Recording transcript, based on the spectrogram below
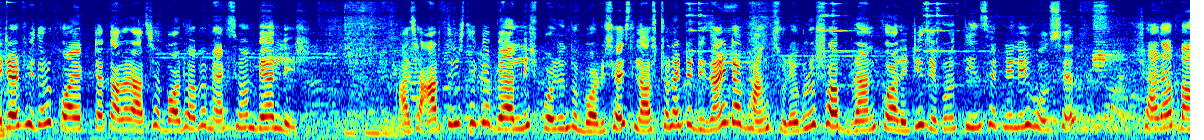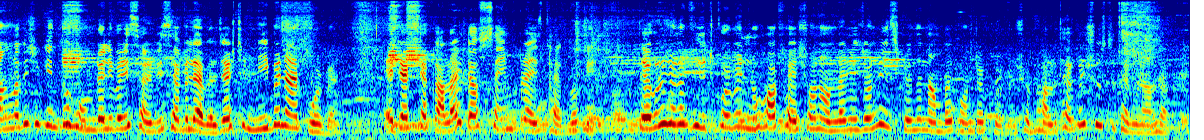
এটার ভিতর কয়েকটা কালার আছে বডি হবে ম্যাক্সিমাম বিয়াল্লিশ। আচ্ছা আটত্রিশ থেকে বিয়াল্লিশ পর্যন্ত বডি সাইজ লাস্ট অন একটা ডিজাইনটা ভাঙচুর। এগুলো সব ব্র্যান্ড কোয়ালিটি যে কোনো তিন সেট নিলেই হোলসেল সারা বাংলাদেশে কিন্তু home delivery service available just নেবেন আর পড়বেন এটা একটা কালার এটাও সেম প্রাইস থাকবে ওকে তো এগুলোর জন্য ভিজিট করবেন নুহা ফ্যাশন অনলাইনের জন্য। স্ক্রিনের নাম্বার কন্ট্যাক্ট করবেন। সব ভালো থাকবেন, সুস্থ থাকবেন, আল্লাহ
